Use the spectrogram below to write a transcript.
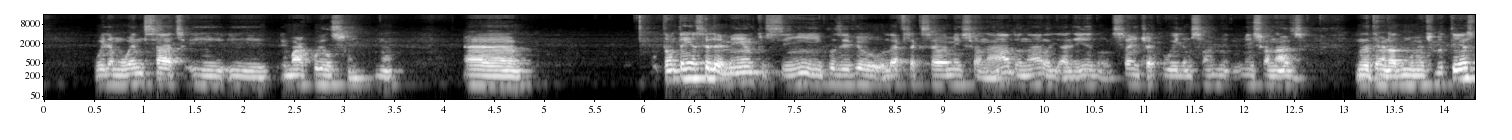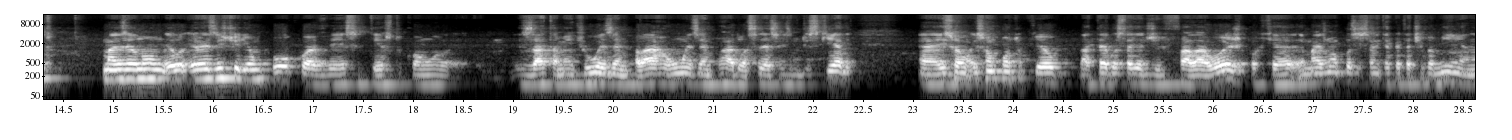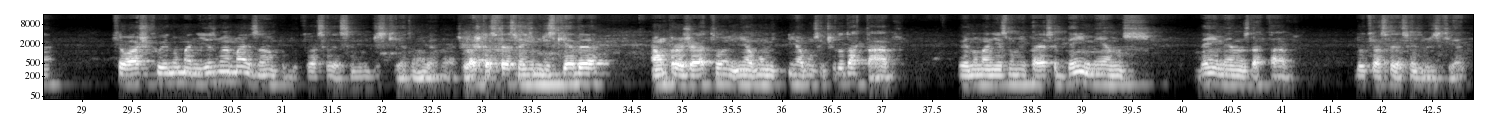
William Wimsatt e, e, e Mark Wilson. Né? Uh, então tem esse elemento, sim, inclusive o Left Excel é mencionado, né, ali no e Jack Williams são mencionados em determinado momento do texto, mas eu não, eu, eu existiria um pouco a ver esse texto como exatamente o exemplar, um exemplar do aceleracionismo de esquerda. É, isso, é, isso é um ponto que eu até gostaria de falar hoje, porque é mais uma posição interpretativa minha, né, que eu acho que o inumanismo é mais amplo do que o aceleracionismo de esquerda, na verdade. Eu acho que o aceleracionismo de esquerda é é um projeto, em algum, em algum sentido, datado. O humanismo me parece bem menos, bem menos datado do que as seleções de esquerda.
